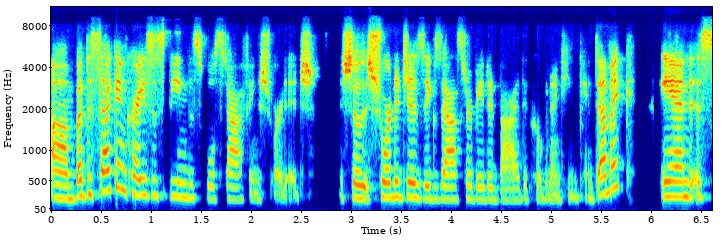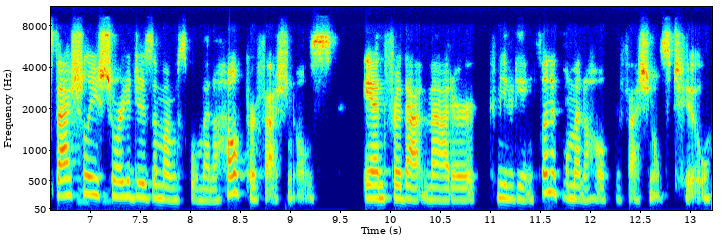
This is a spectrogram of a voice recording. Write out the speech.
Um, but the second crisis being the school staffing shortage. So shortages exacerbated by the COVID-19 pandemic, and especially shortages among school mental health professionals, and for that matter, community and clinical mental health professionals too.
